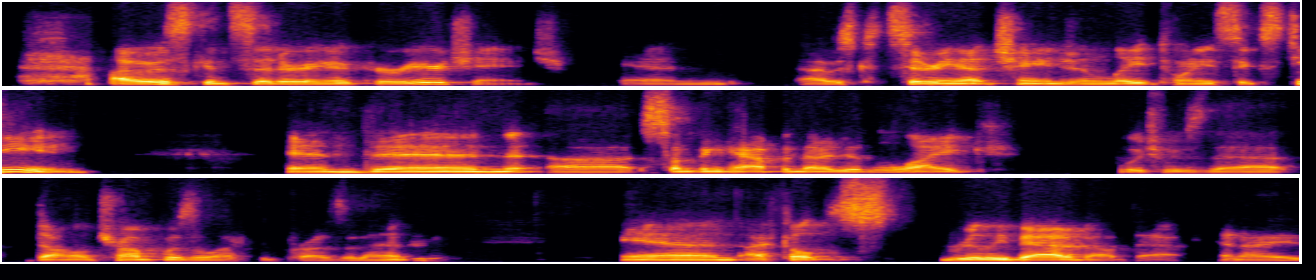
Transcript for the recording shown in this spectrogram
I was considering a career change and I was considering that change in late 2016. And then uh, something happened that I didn't like, which was that Donald Trump was elected president. And I felt really bad about that. And I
